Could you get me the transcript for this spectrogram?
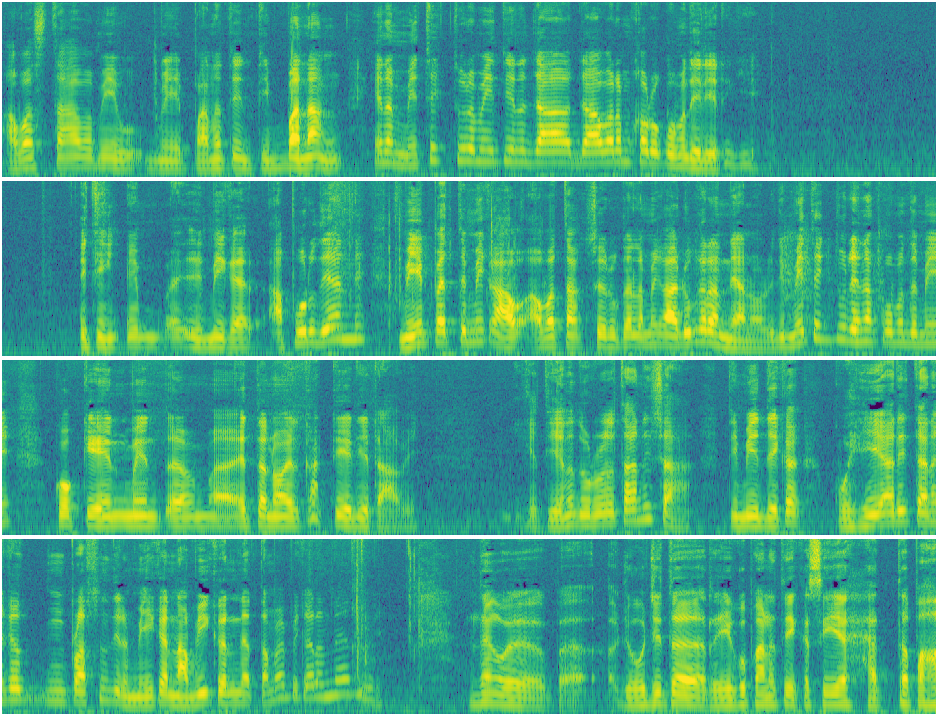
අවස්ථාව මේ පනතෙන් තිබ්බ නං එන මෙතෙක් තුර මේ තියෙන ජාවරම් කරු කොම දෙලියටගේ. ඉතින් මේක අපුරු දෙයන්නේ මේ පැත්ත මේක අවතක්සරු කළ මේ අඩු කරන්න යනවල ති මෙතෙක් තුර එන කොමද මේ කොක්කේන් එත නොයල් කට්ටේ එලියටාවේ. එක තියෙන දුර්වලතා නිසා ති මේ දෙක කොහේ අරි තැනක ප්‍රශ්න තින මේක නවී කරන්න තම අපි කරන්න ඇතුවේ. දැන් ඔය ජෝජිත රේගු පනත එකසිය හැත්ත පහ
